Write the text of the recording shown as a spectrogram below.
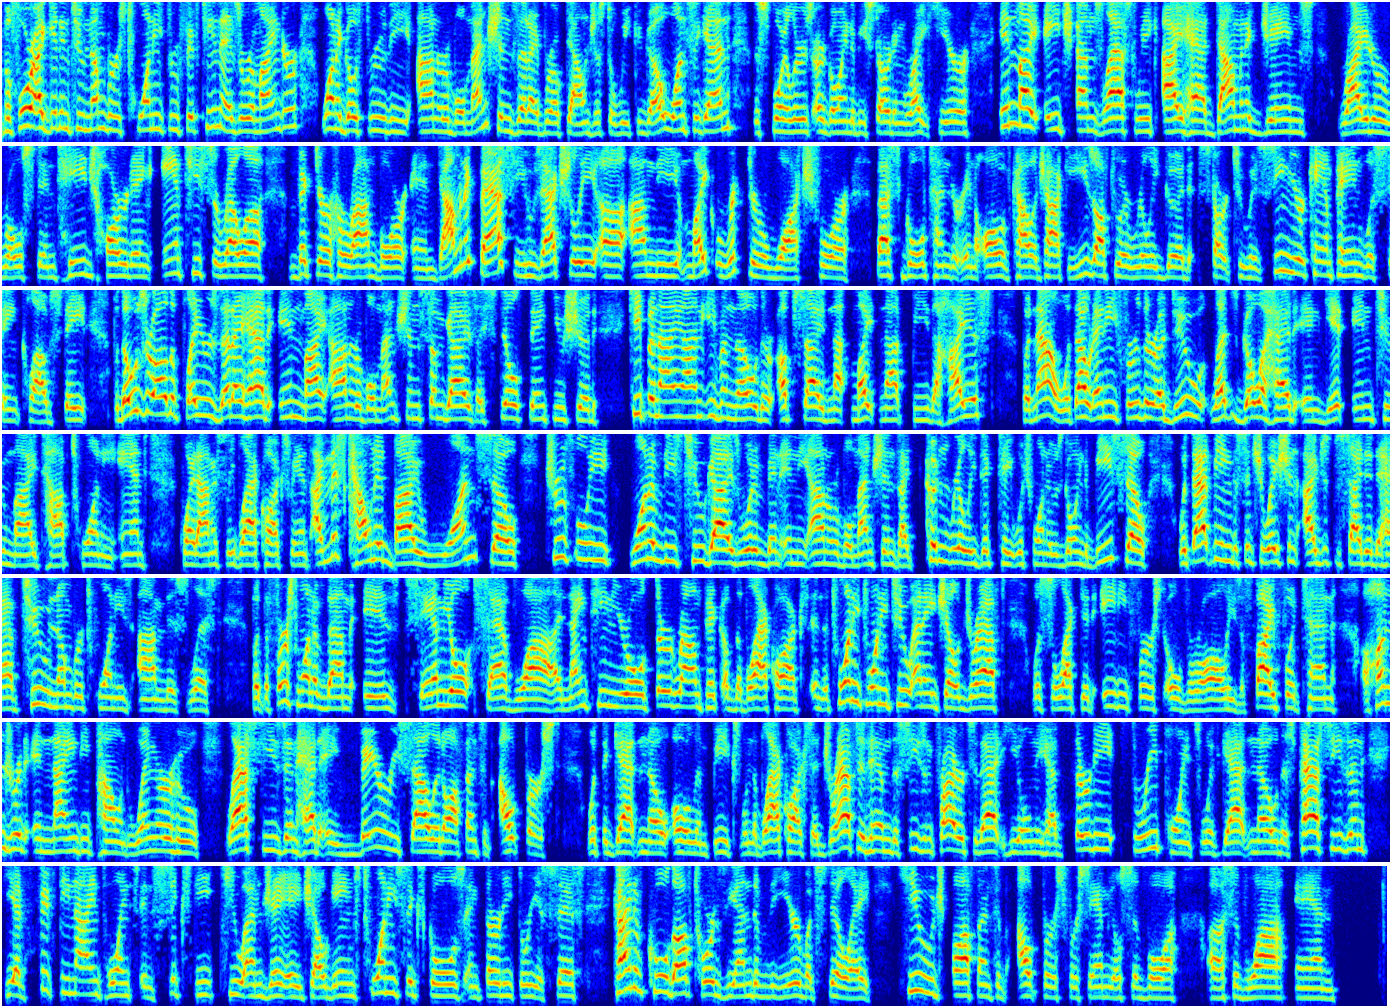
before I get into numbers 20 through 15, as a reminder, want to go through the honorable mentions that I broke down just a week ago. Once again, the spoilers are going to be starting right here. In my HMs last week, I had Dominic James, Ryder Rolston, Tage Harding, Antti Saarela, Victor Haranbor, and Dominic Basse, who's actually uh, on the Mike Richter watch for best goaltender in all of college hockey. He's off to a really good start to his senior campaign with St. Cloud State. But those are all the players that I had in my honorable mentions. Some guys I still think you should keep an eye on, even though their upside not, might not be the highest. But now, without any further ado, let's go ahead and get into my top 20. And quite honestly, Blackhawks fans, I miscounted by one. So, truthfully, one of these two guys would have been in the honorable mentions. I couldn't really dictate which one it was going to be. So, with that being the situation, I just decided to have two number 20s on this list. But the first one of them is Samuel Savoie, a 19 year old third round pick of the Blackhawks in the 2022 NHL draft was selected 81st overall. He's a 5 foot 10, 190 pound winger who last season had a very solid offensive outburst with the Gatineau Olympiques. When the Blackhawks had drafted him the season prior to that, he only had 33 points with Gatineau. This past season, he had 59 points in 60 QMJHL games, 26 goals, and 33 assists. Kind of cooled off towards the end of the year, but still a huge offensive outburst for Samuel Savoie uh. And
